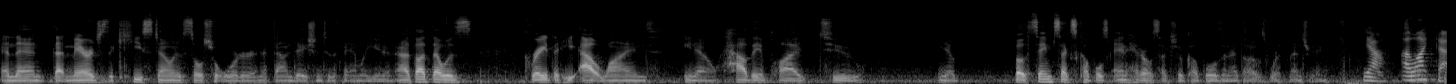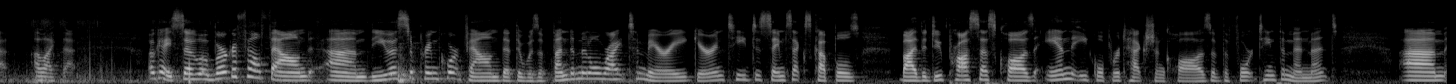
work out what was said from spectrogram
And then that marriage is a keystone of social order and a foundation to the family unit. And I thought that was great that he outlined, you know, how they applied to, you know, both same-sex couples and heterosexual couples, and I thought it was worth mentioning. Yeah, I like that. I like that. Okay, so Obergefell found, um, the U.S. Supreme Court found that there was a fundamental right to marry guaranteed to same sex couples by the Due Process Clause and the Equal Protection Clause of the 14th Amendment. Um,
